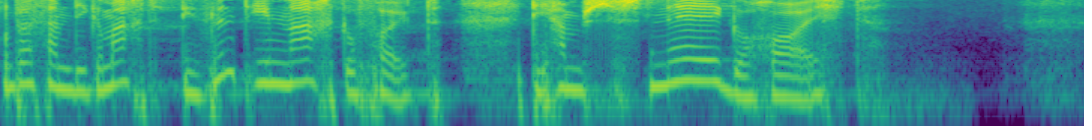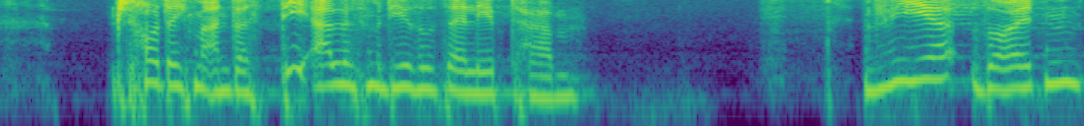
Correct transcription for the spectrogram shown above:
Und was haben die gemacht? Die sind ihm nachgefolgt. Die haben schnell gehorcht. Schaut euch mal an, was die alles mit Jesus erlebt haben. Wir sollten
